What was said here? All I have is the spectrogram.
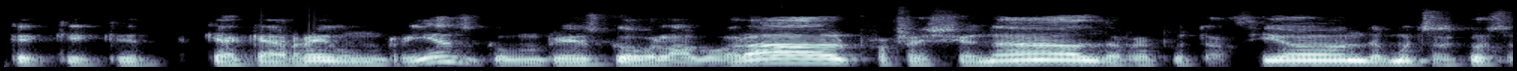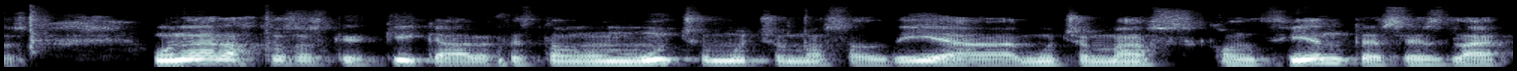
que, que, que, acarree un riesgo, un riesgo laboral, profesional, de reputación, de muchas cosas. Una de las cosas que aquí cada vez estamos mucho, mucho más al día, mucho más conscientes, es la,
